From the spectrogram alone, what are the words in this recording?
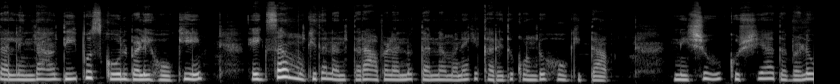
ಅಲ್ಲಿಂದ ದೀಪು ಸ್ಕೂಲ್ ಬಳಿ ಹೋಗಿ ಎಕ್ಸಾಮ್ ಮುಗಿದ ನಂತರ ಅವಳನ್ನು ತನ್ನ ಮನೆಗೆ ಕರೆದುಕೊಂಡು ಹೋಗಿದ್ದ. ನಿಶು ಖುಷಿಯಾದವಳು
